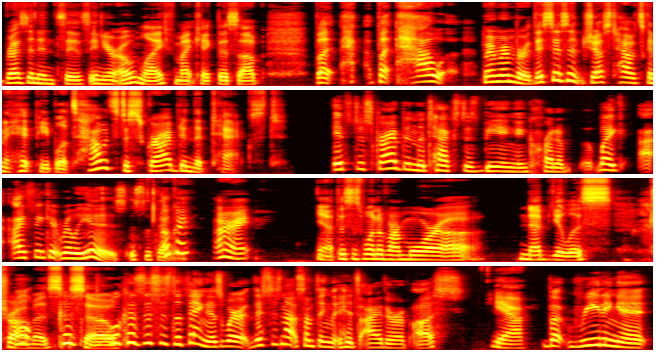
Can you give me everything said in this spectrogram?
resonances in your own life might kick this up, but but how? Remember, this isn't just how it's going to hit people; it's how it's described in the text. it's described in the text as being incredible like I, I think it really is is the thing Okay, all right. Yeah, this is one of our more uh, nebulous traumas. Well, so well, because this is the thing is where this is not something that hits either of us, yeah, but reading it,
